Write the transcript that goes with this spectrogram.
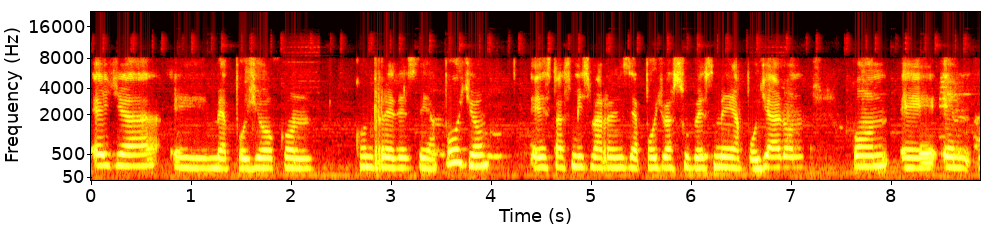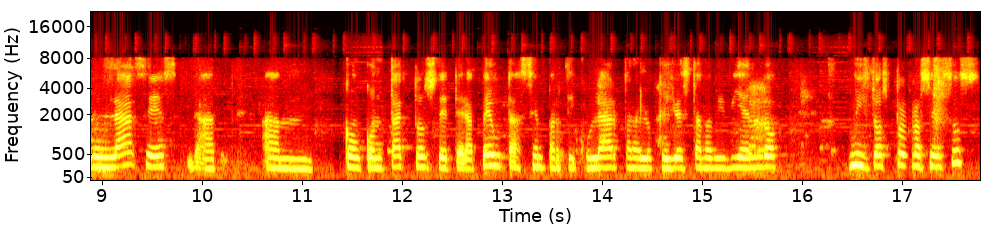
Ella eh, me apoyó con, con redes de apoyo. Estas mismas redes de apoyo a su vez me apoyaron con eh, en- enlaces con contactos de terapeutas en particular para lo que yo estaba viviendo. Mis dos procesos,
